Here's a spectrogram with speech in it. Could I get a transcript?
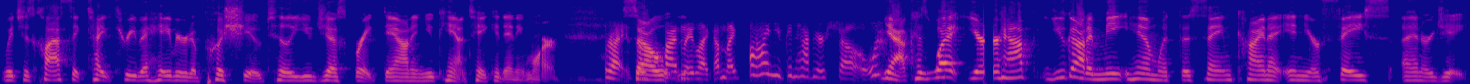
which is classic type three behavior to push you till you just break down and you can't take it anymore. right. So, so- finally like I'm like fine. You can have your show. Yeah, because what you're hap you got to meet him with the same kind of in your face energy,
